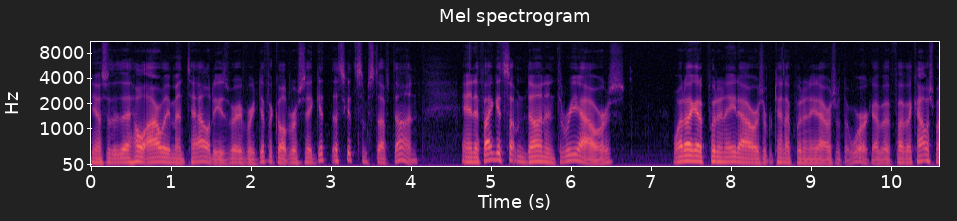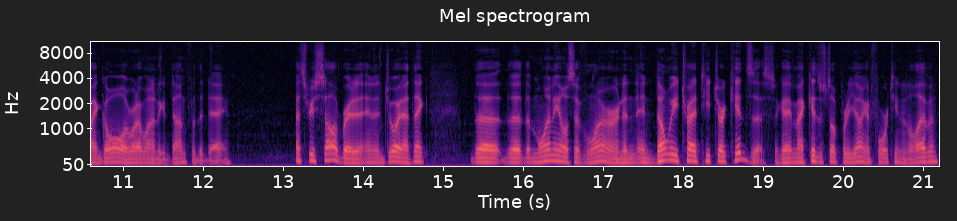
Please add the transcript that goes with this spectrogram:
You know, so that, that whole hourly mentality is very very difficult. Versus say, get let's get some stuff done. And if I get something done in three hours, why do I got to put in eight hours or pretend I put in eight hours worth of work? I've, if I've accomplished my goal or what I wanted to get done for the day, that's to be celebrated and enjoyed. I think the, the, the millennials have learned, and, and don't we try to teach our kids this? Okay, my kids are still pretty young at 14 and 11.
